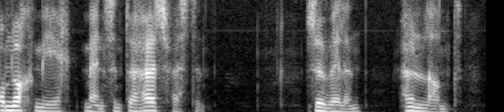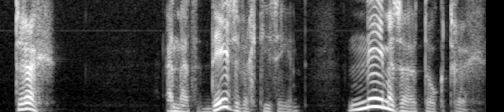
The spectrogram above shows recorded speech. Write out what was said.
om nog meer mensen te huisvesten. Ze willen hun land terug. En met deze verkiezingen nemen ze het ook terug.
